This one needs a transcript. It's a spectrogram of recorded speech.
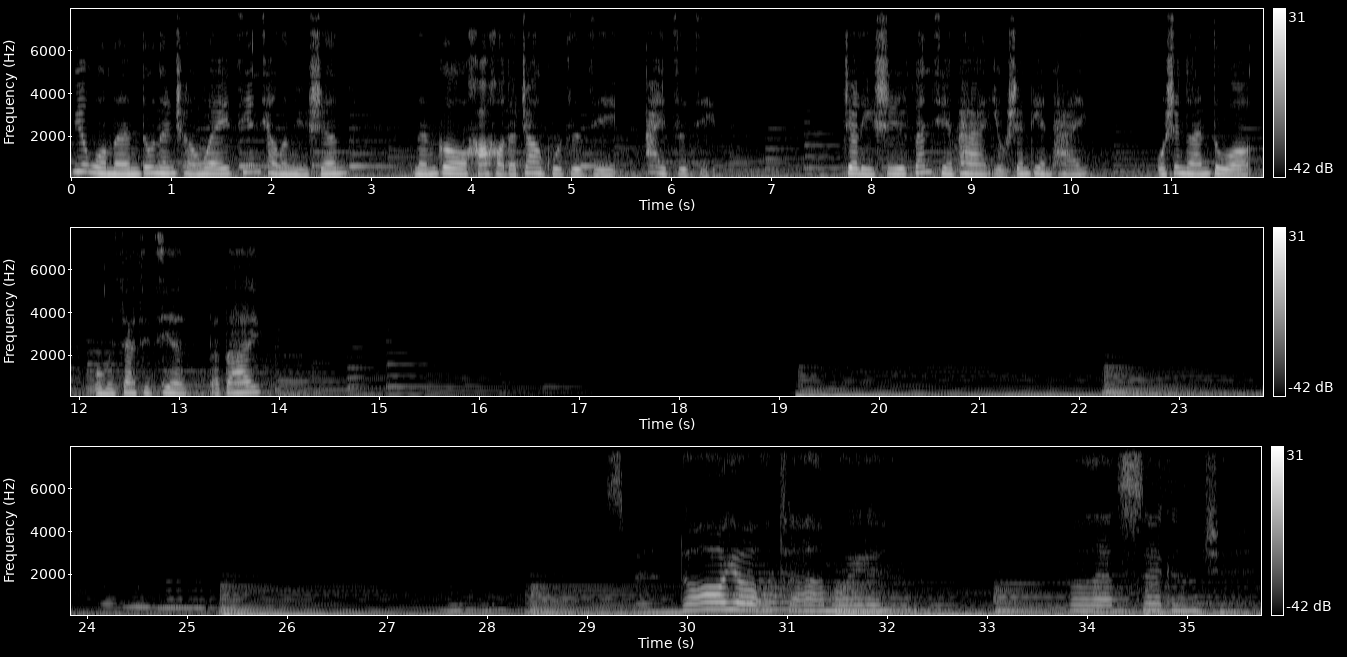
愿我们都能成为坚强的女生，能够好好的照顾自己，爱自己。这里是番茄派有声电台，我是暖朵，我们下期见，拜拜。Spend all your time waiting for that second chance,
